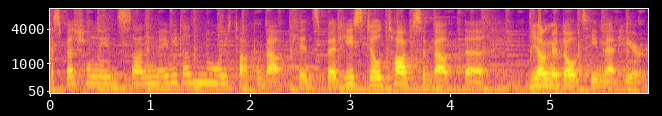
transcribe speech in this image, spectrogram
a special needs son maybe doesn't always talk about kids, but he still talks about the young adults he met here.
